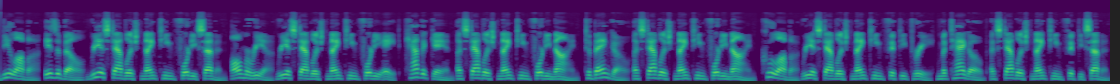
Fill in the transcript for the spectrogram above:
Villaba, Isabel, re-established 1947, Almeria, re-established 1948, Cabucgayan, established 1949, Tabango, established 1949, Culaba, re-established 1953, Matag-ob, established 1957.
